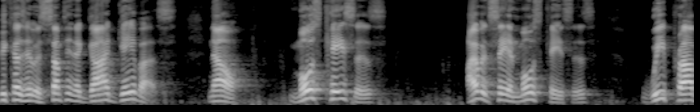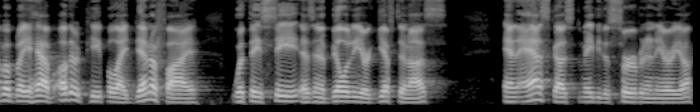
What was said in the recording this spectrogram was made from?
because it was something that God gave us. Now, most cases, I would say in most cases, we probably have other people identify what they see as an ability or gift in us and ask us maybe to serve in an area.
